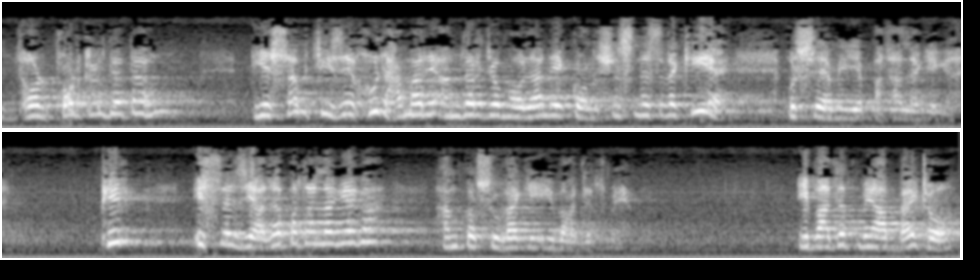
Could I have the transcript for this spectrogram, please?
دوڑ پھوڑ کر دیتا ہوں؟ یہ سب چیزیں خود ہمارے اندر جو مولا نے کانشیسنیس رکھی ہے، اس سے ہمیں یہ پتہ لگے گا۔ پھر اس سے زیادہ پتہ لگے گا ہم کو صبح کی عبادت میں۔ عبادت میں آپ بیٹھو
